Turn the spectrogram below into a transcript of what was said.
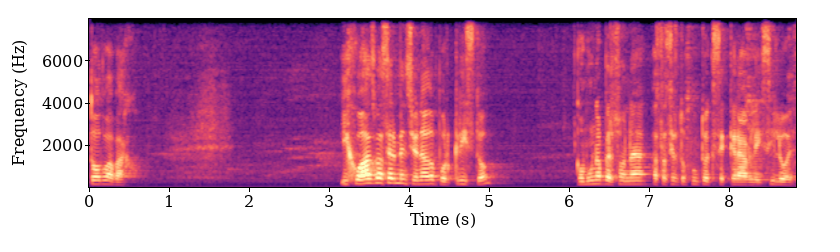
todo abajo. Y Joás va a ser mencionado por Cristo como una persona hasta cierto punto execrable, y sí lo es.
